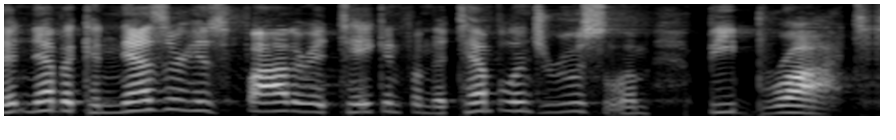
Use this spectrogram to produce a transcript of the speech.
that Nebuchadnezzar his father had taken from the temple in Jerusalem be brought,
